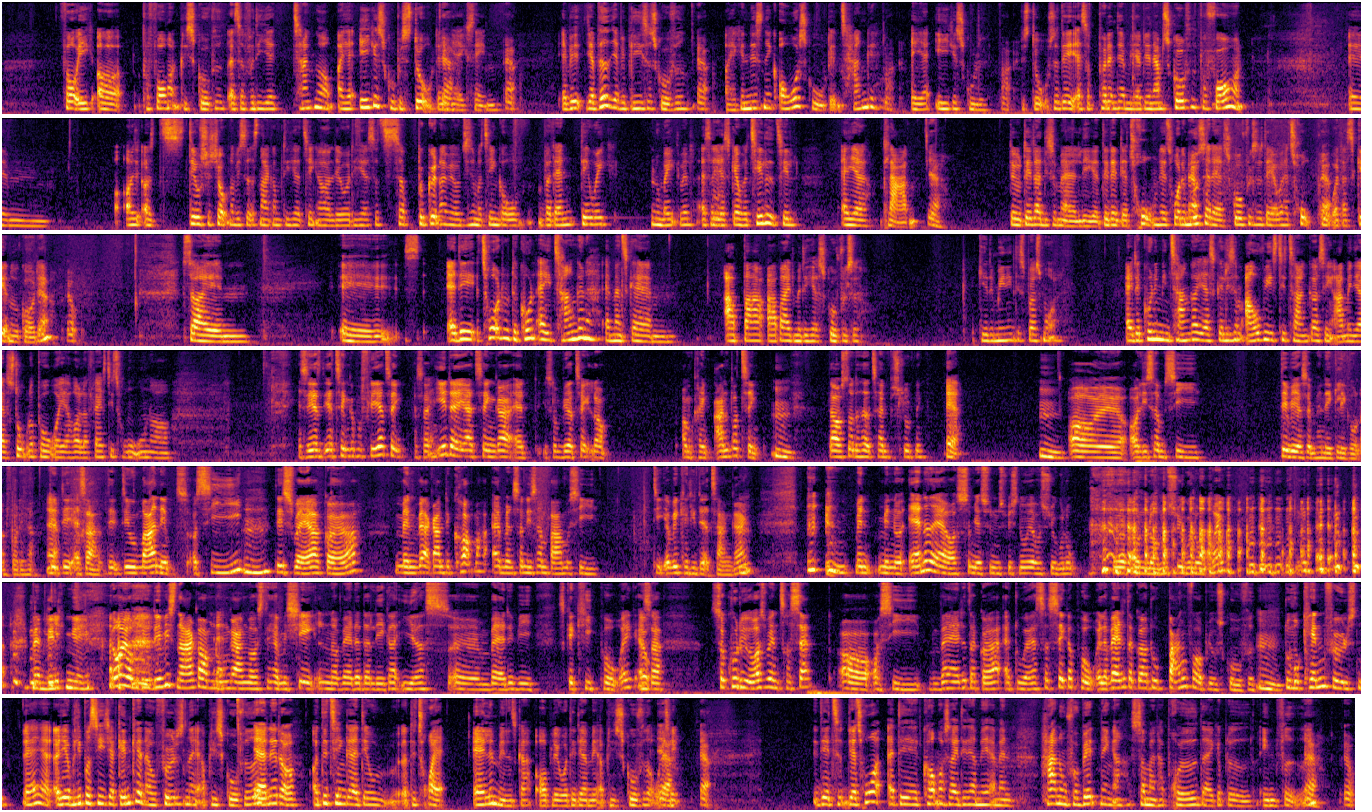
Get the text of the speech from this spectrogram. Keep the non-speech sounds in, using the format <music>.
for ikke at på forhånd blive skuffet. Altså fordi jeg tanken om, at jeg ikke skulle bestå den Ja. her eksamen. Ja. Jeg ved, jeg ved, jeg vil blive så skuffet, Ja. og jeg kan næsten ikke overskue den tanke, Nej. at jeg ikke skulle Nej. bestå. Så det er altså på den der, jeg bliver nærmest skuffet på forhånd. Øhm, og, og det er jo så sjovt, når vi sidder og snakker om de her ting og laver det her, så, så begynder vi jo ligesom at tænke over, hvordan, det er jo ikke normalt, vel? Altså, Mm. jeg skal jo have tillid til, at jeg klarer den. Ja. Det er jo det, der ligesom er, ligger, det er den der troen. Jeg tror, det Ja. modsatte af skuffelse, det er jo at have tro på, Ja. at der sker noget godt, Ja. ikke? Jo. Så øhm, øh, er det, tror du, det kun er i tankerne, at man skal øhm, ar- arbejde med det her skuffelse? Giver det mening, det spørgsmål? Er det kun i mine tanker, jeg skal ligesom afvise de tanker og sige, at men jeg stoler på, og jeg holder fast i troen, og Altså, jeg, jeg tænker på flere ting. Altså, Ja. et af, jeg tænker, at, som vi har talt om, omkring andre ting, mm, der er også noget, der hedder at tage en beslutning. mm, Og, øh, og ligesom sige, det vil jeg simpelthen ikke ligge under for det her. Ja. Det, det, altså, det, det er jo meget nemt at sige. mm, Det er sværere at gøre. Men hver gang det kommer, at man så ligesom bare må sige, de, jeg vil ikke have de der tanker. Ikke? <clears throat> men, men noget andet er også, som jeg synes, hvis nu jeg var psykolog, nu er jeg kun lommepsykolog, ikke? <laughs> <laughs> men hvilken en? Jo, jo, det er jo det, vi snakker om nogle gange også, det her med sjælen, og hvad er det, der ligger i os, øh, hvad er det, vi skal kigge på, ikke? Jo. Altså, så kunne det jo også være interessant at, at sige, hvad er det, der gør, at du er så sikker på, eller hvad er det, der gør, at du er bange for at blive skuffet? Mm. Du må kende følelsen. Ja, ja, og jeg lige præcis, jeg genkender jo følelsen af at blive skuffet. Ja, ikke? netop. Og det tænker jeg, det er jo, og det tror jeg, alle mennesker oplever det der med at blive skuffet over Ja, ting. ja. Det, jeg tror, at det kommer så i det der med, at man har nogle forventninger, som man har prøvet, der ikke er blevet indfriet. Ja, jo.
